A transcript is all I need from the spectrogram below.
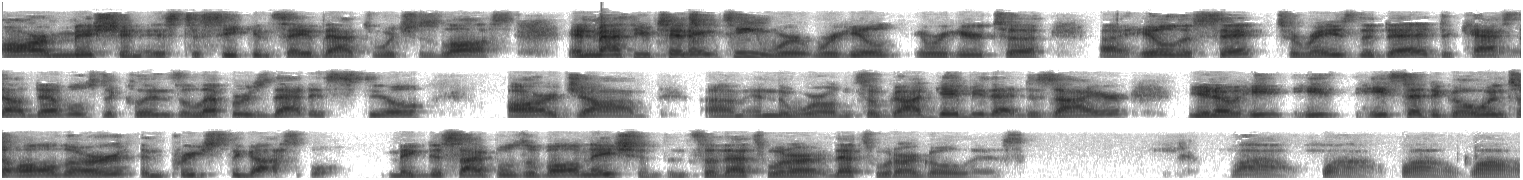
our mission is to seek and save that which is lost. In matthew 10 18 we're, we're healed we're here to uh, heal the sick to raise the dead to cast out devils to cleanse the lepers. That is still our job um, in the world. And so god gave me that desire. You know he he he said to go into all the earth and preach the gospel make disciples of all nations. And so that's what our that's what our goal is Wow, wow, wow, wow.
